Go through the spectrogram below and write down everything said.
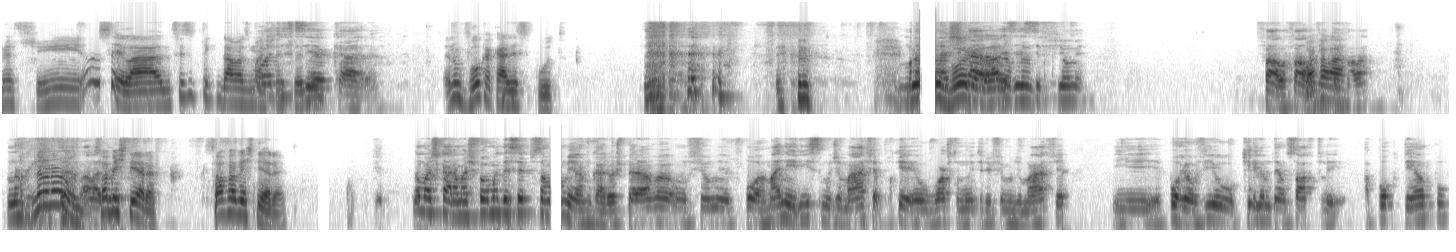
Assim, eu não sei lá. Não sei se eu tenho que dar mais uma Pode chance. ele. ser, cara. Eu não vou com a cara desse puto. Mas, vou, cara, cara, mas não- esse filme. Fala, fala. Pode o que falar. falar? Não, o Não, não, só dele? besteira. Só foi besteira. Não, mas, cara, mas foi uma decepção mesmo, cara. Eu esperava um filme, porra, maneiríssimo de máfia, porque eu gosto muito de filme de máfia. E, porra, eu vi o Kill 'Em Them Softly há pouco tempo,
